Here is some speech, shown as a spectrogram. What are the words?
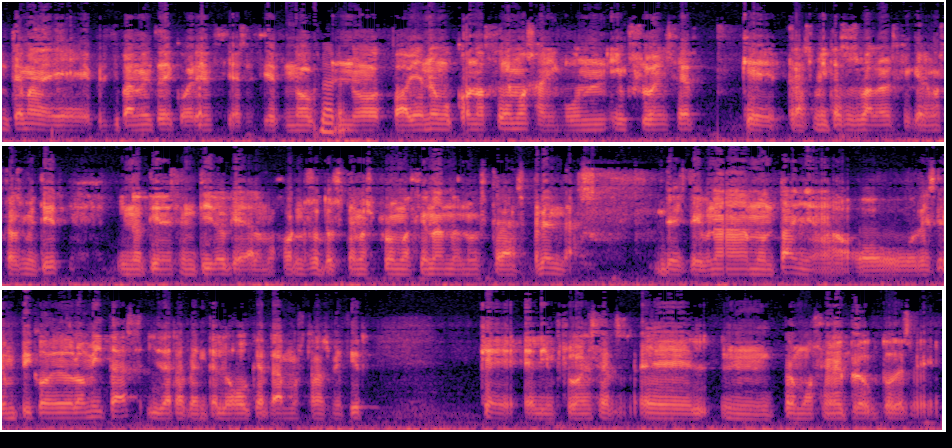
un tema de, principalmente de coherencia, es decir, no, no todavía no conocemos a ningún influencer que transmita esos valores que queremos transmitir y no tiene sentido que a lo mejor nosotros estemos promocionando nuestras prendas desde una montaña o desde un pico de dolomitas y de repente luego queramos transmitir que el influencer mm, promocione el producto desde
